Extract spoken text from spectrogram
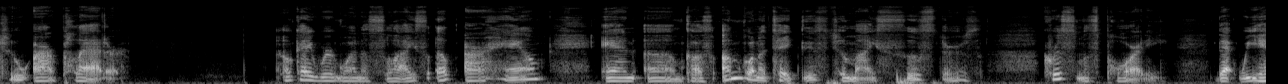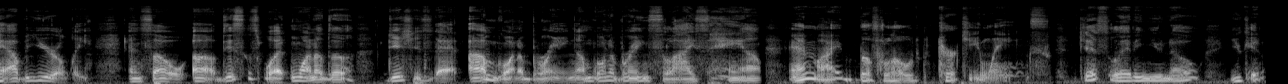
to our platter. Okay, we're going to slice up our ham and because um, I'm going to take this to my sister's Christmas party that we have yearly. And so uh, this is what one of the dishes that I'm going to bring. I'm going to bring sliced ham and my buffalo turkey wings. Just letting you know, you can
